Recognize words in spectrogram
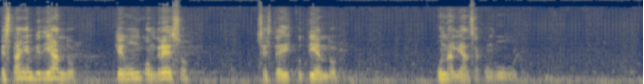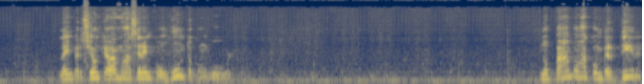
están envidiando que en un Congreso se esté discutiendo una alianza con Google. La inversión que vamos a hacer en conjunto con Google nos vamos a convertir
